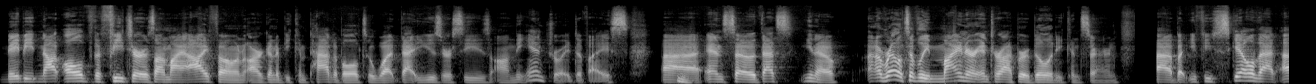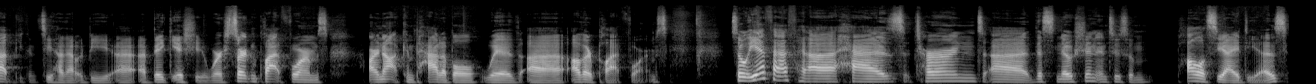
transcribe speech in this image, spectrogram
maybe not all of the features on my iPhone are going to be compatible to what that user sees on the Android device. Uh, hmm. And so that's, you know, a relatively minor interoperability concern. Uh, but if you scale that up, you can see how that would be a, a big issue where certain platforms are not compatible with uh, other platforms. So EFF uh, has turned uh, this notion into some policy ideas.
